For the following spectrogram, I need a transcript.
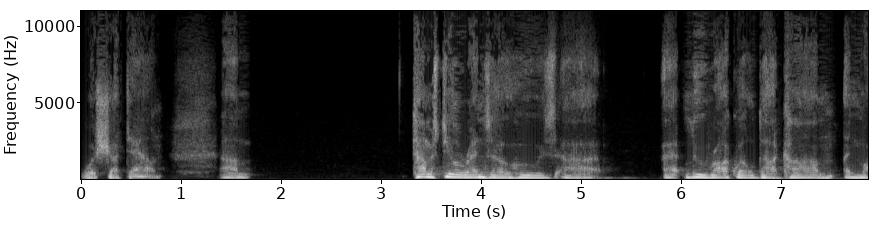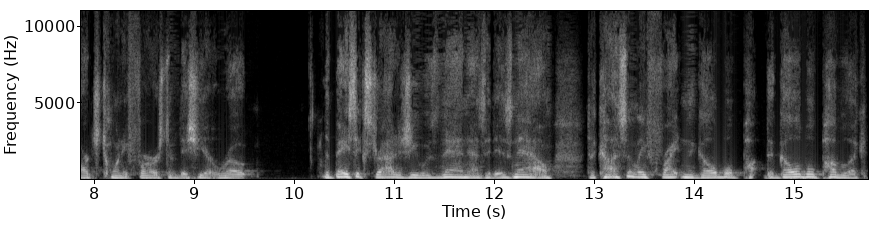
was shut down. Um, Thomas DiLorenzo, who is uh, at lewrockwell.com on March 21st of this year, wrote, the basic strategy was then, as it is now, to constantly frighten the gullible, the gullible public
